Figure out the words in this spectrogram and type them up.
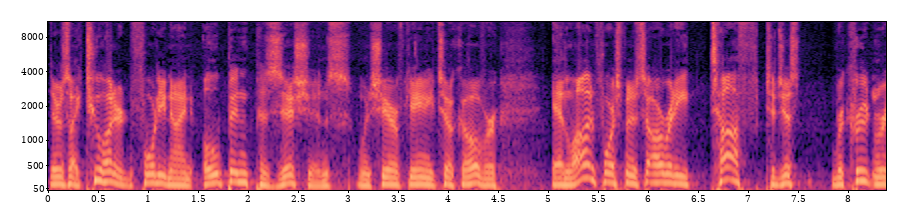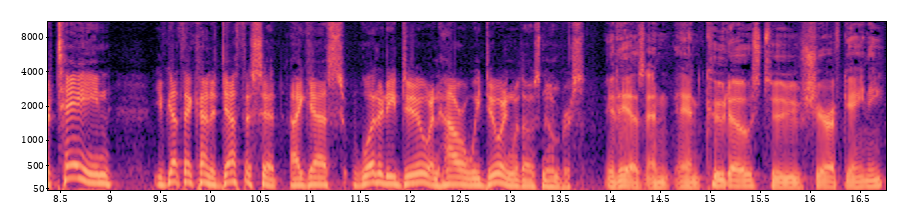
there's like 249 open positions when Sheriff Gainey took over. And law enforcement is already tough to just recruit and retain. You've got that kind of deficit, I guess. What did he do, and how are we doing with those numbers? It is, and and kudos to Sheriff Gainey.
